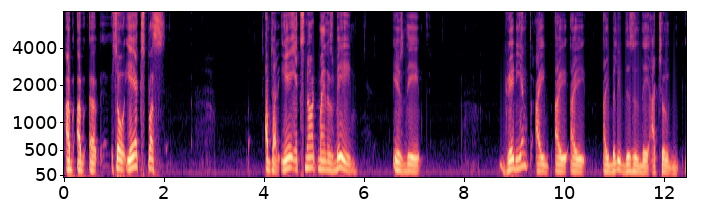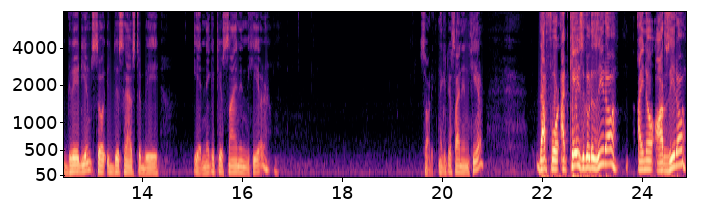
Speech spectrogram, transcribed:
uh, uh, uh, so Ax plus I am sorry Ax naught minus b is the gradient I, I, I, I believe this is the actual gradient so it, this has to be a negative sign in here. Sorry negative sign in here. Therefore at k is equal to 0 I know r 0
